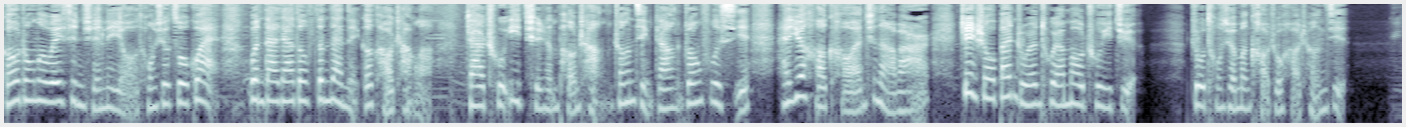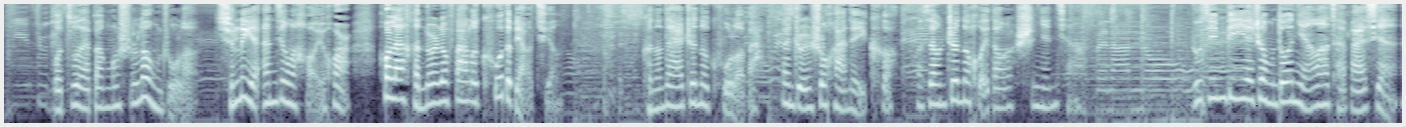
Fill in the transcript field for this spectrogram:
高中的微信群里有同学作怪，问大家都分在哪个考场了，炸出一群人捧场，装紧张，装复习，还约好考完去哪玩。这时候班主任突然冒出一句：“祝同学们考出好成绩。”我坐在办公室愣住了，群里也安静了好一会儿。后来很多人都发了哭的表情，可能大家真的哭了吧？班主任说话那一刻，好像真的回到了十年前。如今毕业这么多年了，才发现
